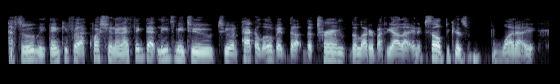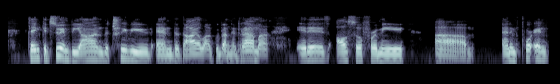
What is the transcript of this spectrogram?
Absolutely. Thank you for that question. And I think that leads me to to unpack a little bit the, the term the letter barriada in itself, because what I think it's doing beyond the tribute and the dialogue with Angel Rama, it is also for me um, an important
